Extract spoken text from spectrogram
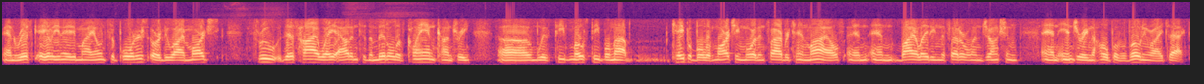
and risk alienating my own supporters, or do I march through this highway out into the middle of Klan country uh, with pe- most people not capable of marching more than five or ten miles and, and violating the federal injunction and injuring the hope of a Voting Rights Act.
